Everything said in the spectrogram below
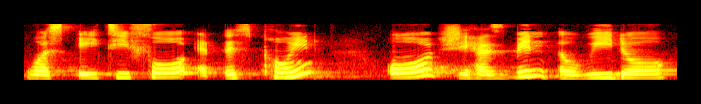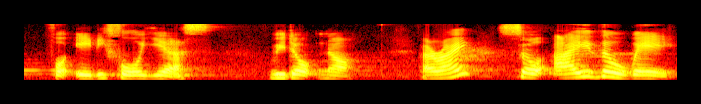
was 84 at this point or she has been a widow for 84 years. We don't know. All right? So, either way,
